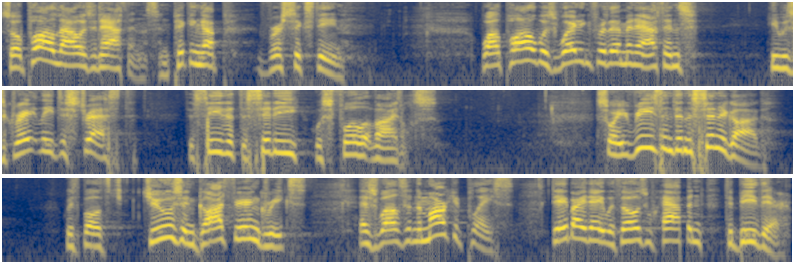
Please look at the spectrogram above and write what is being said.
So Paul now is in Athens and picking up verse 16. While Paul was waiting for them in Athens, he was greatly distressed to see that the city was full of idols. So he reasoned in the synagogue with both Jews and God fearing Greeks, as well as in the marketplace, day by day with those who happened to be there.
